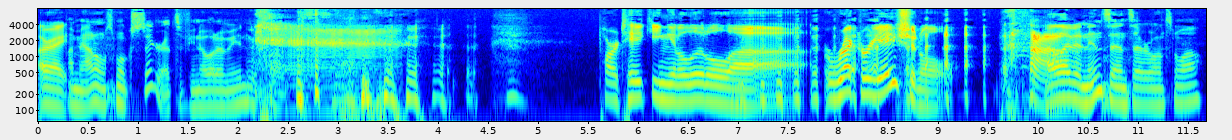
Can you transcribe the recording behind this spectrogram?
All right. I mean, I don't smoke cigarettes if you know what I mean. Partaking in a little uh, recreational. I light an incense every once in a while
